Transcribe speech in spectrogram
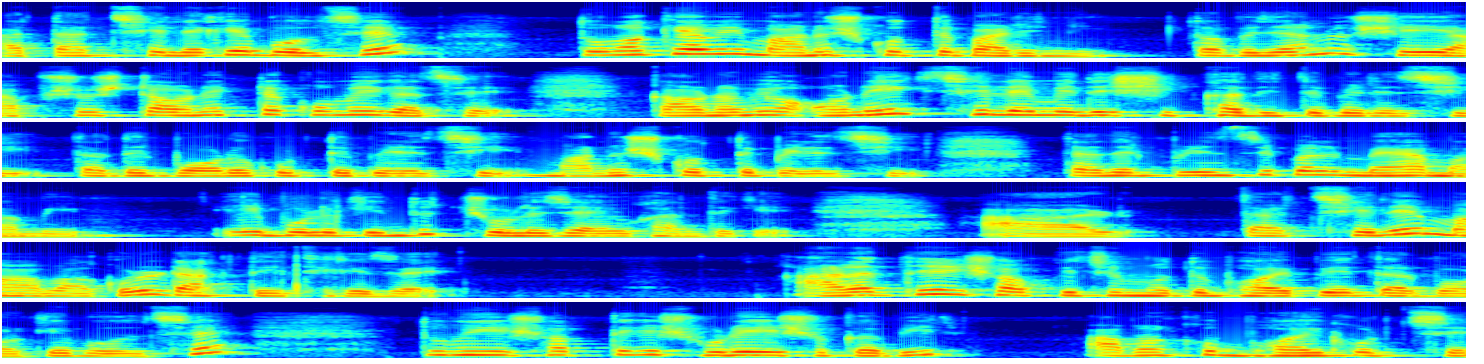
আর তার ছেলেকে বলছে, তোমাকে আমি মানুষ করতে পারিনি। তবে জানো, সেই আফসোসটা অনেকটা কমে গেছে। কারণ আমি অনেক ছেলে মেয়েদের শিক্ষা দিতে পেরেছি, তাদের বড় করতে পেরেছি, মানুষ করতে পেরেছি। তাদের প্রিন্সিপাল ম্যাম আমি। এই বলে কিন্তু চলে যায় ওখান থেকে। আর তার ছেলে মা মা করে ডাকতেই থেকে যায়। আরাধ্যা এই সব কিছুর মধ্যে ভয় পেয়ে তার বরকে বলছে, তুমি এসব থেকে সরে এসো কবির। আমার খুব ভয় করছে।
